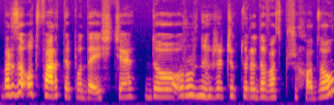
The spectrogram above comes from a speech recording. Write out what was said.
bardzo otwarte podejście do różnych rzeczy, które do Was przychodzą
